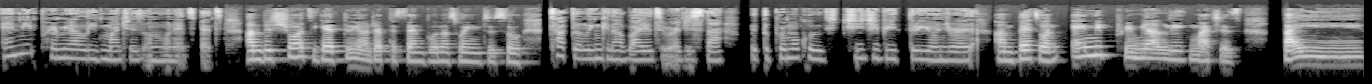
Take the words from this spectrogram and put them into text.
any Premier League matches on 1xBet. and be sure to get 300% bonus when you do so Tap the link in our bio to register with the promo code GGB300 and bet on any Premier League matches. Bye.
